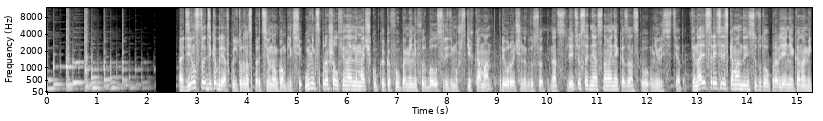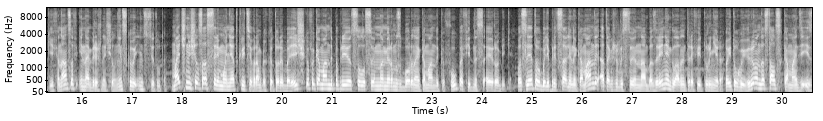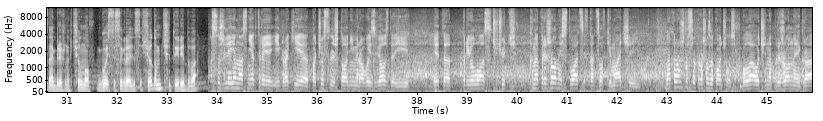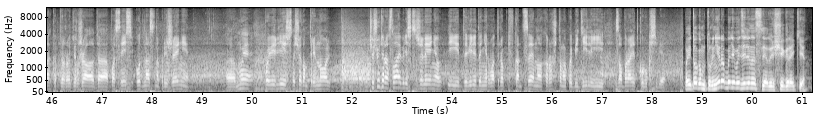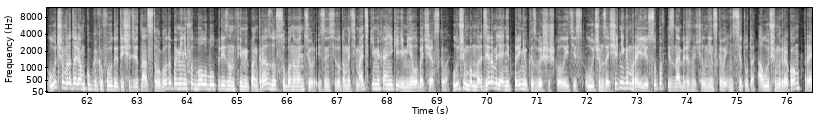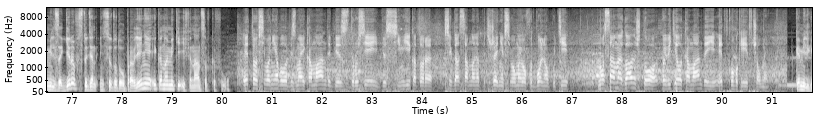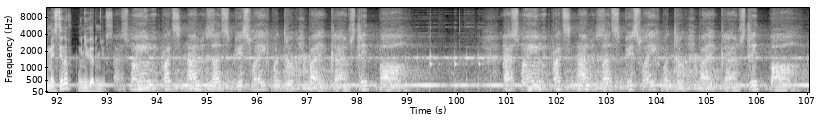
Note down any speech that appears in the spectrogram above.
you 11 декабря в культурно-спортивном комплексе «Уникс» прошел финальный матч Кубка КФУ по мини-футболу среди мужских команд, приуроченный к 215-летию со дня основания Казанского университета. В финале встретились команды Института управления экономики и финансов и Набережно-Челнинского института. Матч начался с церемонии открытия, в рамках которой болельщиков и команды поприветствовала своим номером сборная команды КФУ по фитнес-аэробике. После этого были представлены команды, а также выставлен на обозрение главный трофей турнира. По итогу игры он достался команде из Набережных Челнов. Гости сыграли со счетом 4-2. К сожалению, у нас некоторые игроки почувствовали, что они мировые звезды, и это привело нас чуть-чуть к напряженной ситуации в концовке матча. Но хорошо, что все хорошо закончилось. Была очень напряженная игра, которая держала до последней секунды нас в напряжении. Э, мы повели со счетом 3-0. Чуть-чуть расслабились, к сожалению, и довели до нервотрепки в конце, но хорошо, что мы победили и забрали этот кубок себе. По итогам турнира были выделены следующие игроки. Лучшим вратарем Кубка КФУ 2019 года по мини-футболу был признан Фими Панкрасдо Субанавантюр из Института математики и механики имени Лобачевского. Лучшим бомбардиром Леонид Паренюк из Высшей школы ИТИС. Лучшим защитником Раиль Юсупов из Набережно-Челнинского института. А лучшим игроком Рамиль Загиров, студент Института управления экономики и финансов КФУ. Этого всего не было без моей команды, без друзей, без семьи, которая всегда со мной на протяжении всего моего футбольного пути. Но самое главное, что победила команда, и этот кубок едет в Челны. Камиль Гимаздинов, Универ News. С моими пацанами зацепи своих подруг, поиграем в стритбол. Я с моими пацанами зацепи своих подруг, поиграем в стритбол.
